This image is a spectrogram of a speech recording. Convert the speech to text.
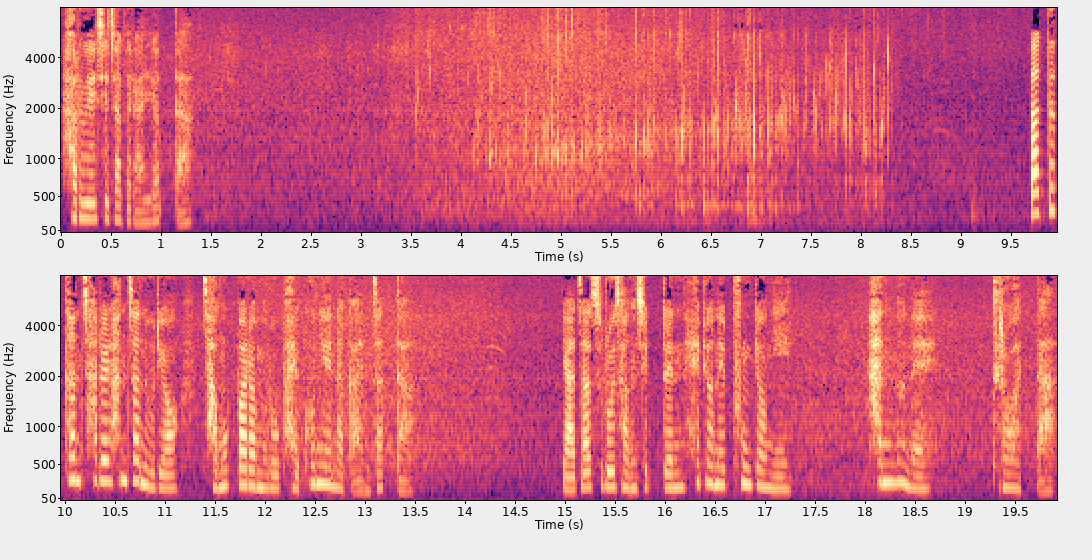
하루의 시작을 알렸다. 따뜻한 차를 한 잔 우려 잠옷바람으로 발코니에 나가 앉았다. 야자수로 장식된 해변의 풍경이 한눈에 들어왔다.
